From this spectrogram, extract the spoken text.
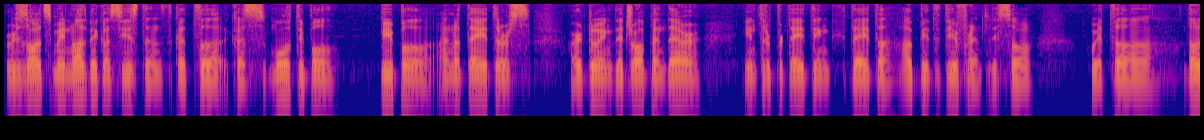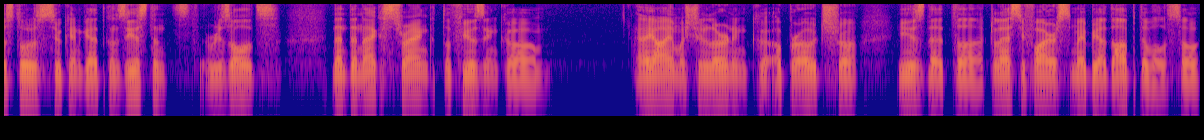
results may not be consistent because uh, multiple people, annotators, are doing the job and they're interpreting data a bit differently. So with uh, those tools, you can get consistent results. Then the next strength of using um, AI machine learning approach uh, is that uh, classifiers may be adaptable. So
